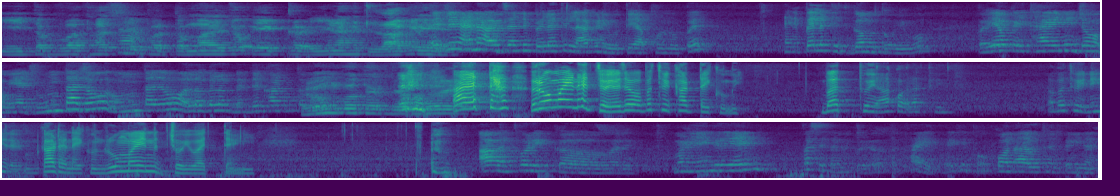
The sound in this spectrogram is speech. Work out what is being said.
ઈ તો વાત હાચી. પણ તમારે જો એક ઈણા હેત લાગણી એટલે હે ને અર્જનની પહેલેથી લાગણી હતી આ ફોન ઉપર. એને પહેલેથી જ ગમતો હોય એવો. ભાઈ એવું કંઈ થાય નહીં. જો મેં આજ રૂમતા જવું રૂમતા જવું અલગ અલગ દેખાડતો રૂમ ગોતે હા રૂમ જ જોયો. જો બધું ખાટ નાખ્યું મેં. બધું આખો રાખી આ બધું નહીં રહ્યું કાઢે નાખ્યું રૂમ જ જોયું આજ તેણી. આવે થોડીક વારે મને એંગરી આવી પછી તમે કોઈ તો થાય થાય કે ફોન સારું થઈને કંઈ ના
